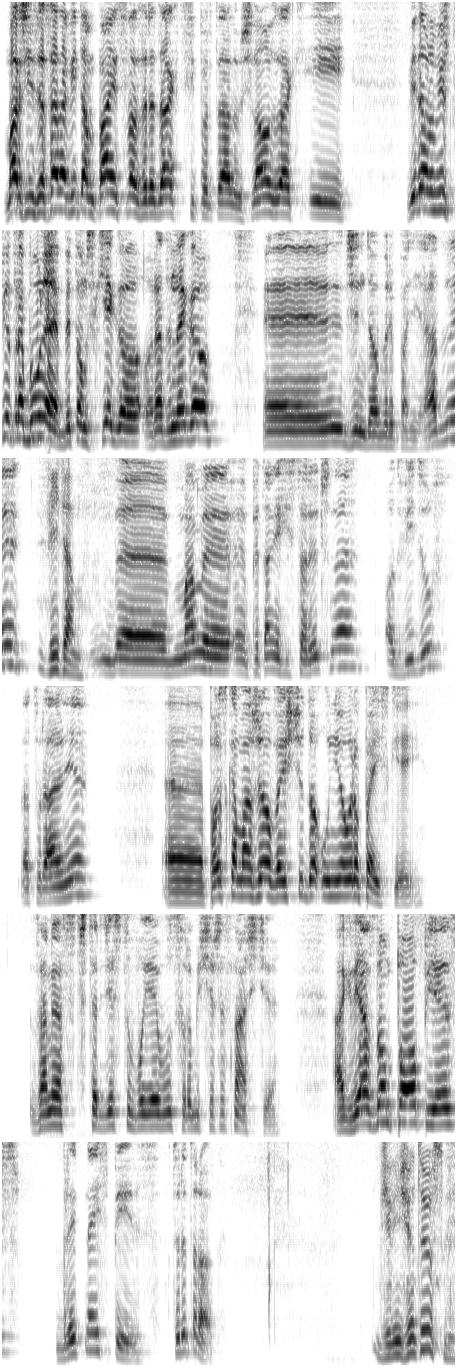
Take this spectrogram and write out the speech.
Marcin Zasada, witam Państwa z redakcji portalu Ślązak i witam również Piotra Bule, bytomskiego radnego. E, Dzień dobry Panie Radny. Witam. E, Mamy pytanie historyczne od widzów, naturalnie. E, Polska marzy o wejściu do Unii Europejskiej. Zamiast 40 województw robi się 16. A gwiazdą pop jest Britney Spears. Który to rok? 98.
